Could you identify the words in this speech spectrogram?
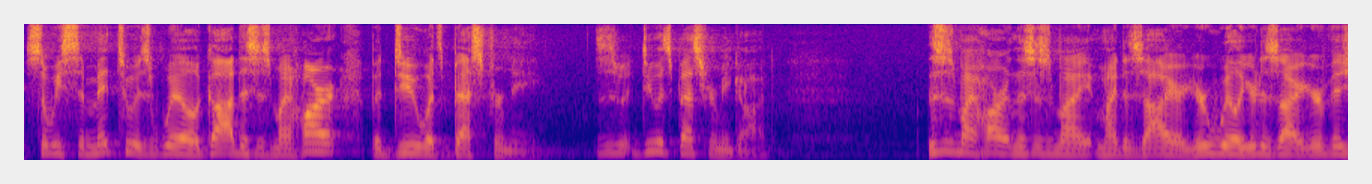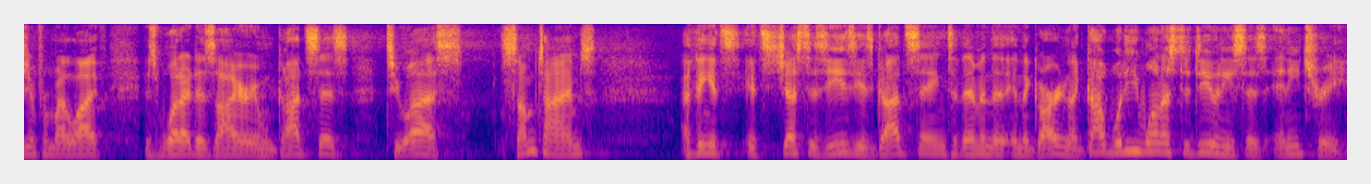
So we submit to His will. God, this is my heart, but do what's best for me. This is, do what's best for me, God. This is my heart and this is my, my desire. Your will, your desire, your vision for my life is what I desire. And when God says to us, sometimes I think it's, it's just as easy as God saying to them in the, in the garden, like, God, what do you want us to do? And he says, any tree.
